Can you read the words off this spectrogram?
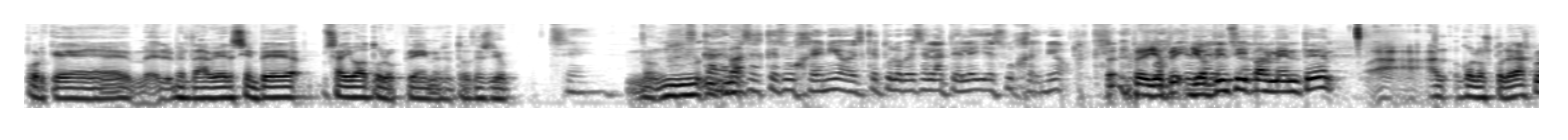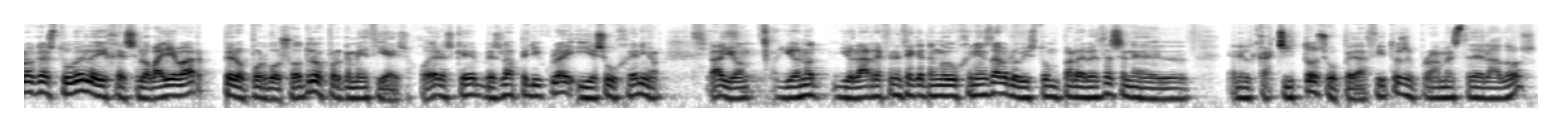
Porque el Verdaguer siempre se ha llevado todos los premios. Entonces yo... Sí. No, Es que además no- es que es un genio, es que tú lo ves en la tele y es un genio. Pero, no pero yo, yo principalmente, a- a- con los colegas con los que estuve, le dije, se lo va a llevar, pero por vosotros, porque me decíais, joder, es que ves la película y es Eugenio. Sí, Claro, yo, sí. yo, no, yo la referencia que tengo de Eugenio es de haberlo visto un par de veces en el, en el Cachitos o Pedacitos, el programa este de la 2,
